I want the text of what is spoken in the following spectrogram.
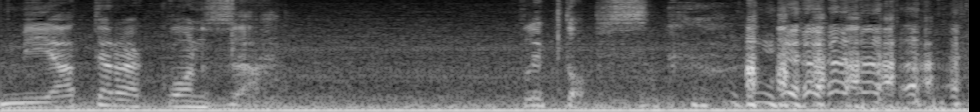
Miatera Konza. Flip tops.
